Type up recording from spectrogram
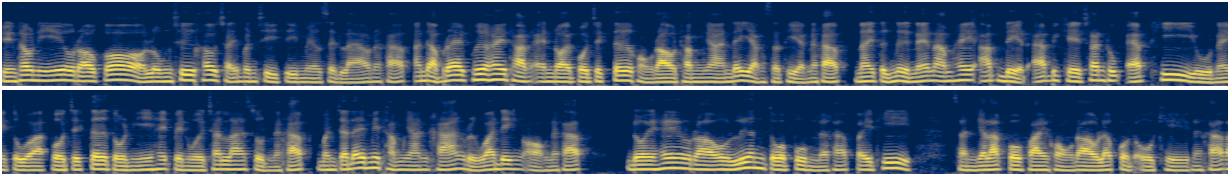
เพียงเท่านี้เราก็ลงชื่อเข้าใช้บัญชี Gmail เสร็จแล้วนะครับ อันดับแรกเพื่อให้ทาง Android Projector ของเราทำงานได้อย่างเสถียรนะครับ ในตึงหนึ่งแนะนำให้อัปเดตแอปพลิเคชันทุกแอปที่อยู่ในตัว Projector ตัวนี้ให้เป็นเวอร์ชันล่าสุดนะครับ มันจะได้ไม่ทำงานค้างหรือว่าเด้งออกนะครับ โดยให้เราเลื่อนตัวปุ่มนะครับไปที่สัญลักษณ์โปรไฟล์ของเราแล้วกดโอเคนะครับ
